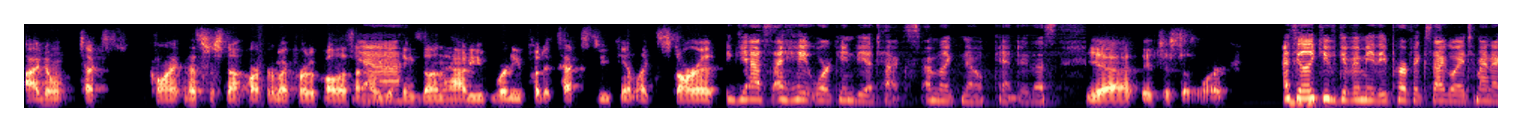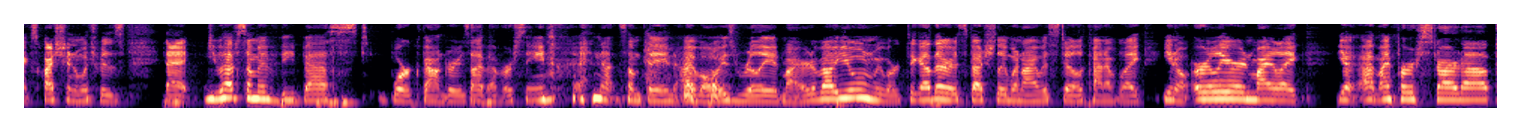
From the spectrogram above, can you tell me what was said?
I don't text client. That's just not part of my protocol. That's not yeah. how you get things done. How do you, where do you put a text? You can't like star it. Yes. I hate working via text. I'm like, no, can't do this. Yeah. It just doesn't work. I feel like you've given me the perfect segue to my next question, which was that you have some of the best work boundaries I've ever seen. And that's something I've always really admired about you when we worked together, especially when I was still kind of like, you know, earlier in my like yeah, at my first startup,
